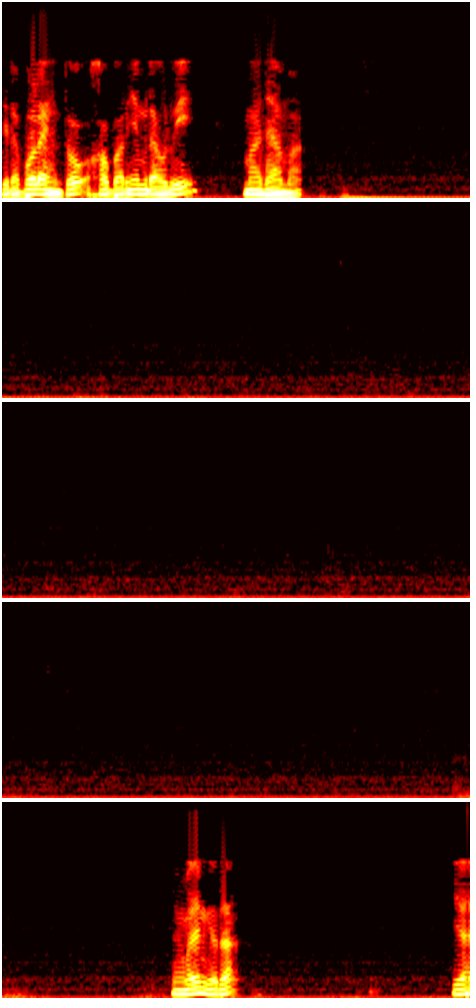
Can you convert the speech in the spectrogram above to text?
tidak boleh untuk khobarnya mendahului madama. Lain nggak ada? Ya.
